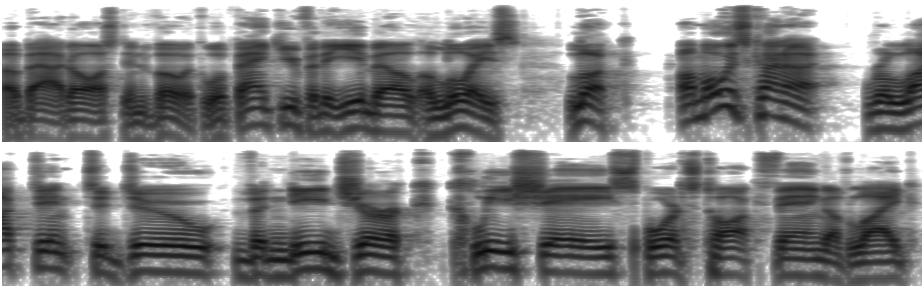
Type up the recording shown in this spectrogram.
about Austin Voth. Well, thank you for the email, Alois. Look, I'm always kind of reluctant to do the knee jerk cliche sports talk thing of like,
